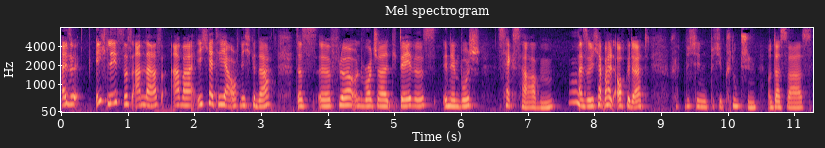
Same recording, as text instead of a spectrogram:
also ich lese das anders, aber ich hätte ja auch nicht gedacht, dass äh, Fleur und Roger Davis in dem Busch Sex haben. Hm. Also ich habe halt auch gedacht, vielleicht ein bisschen, bisschen knutschen und das war's.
